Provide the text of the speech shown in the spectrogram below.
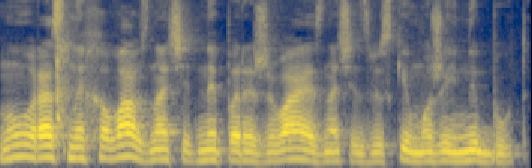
Ну, раз не ховав, значить не переживає, значить зв'язків може і не бути.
